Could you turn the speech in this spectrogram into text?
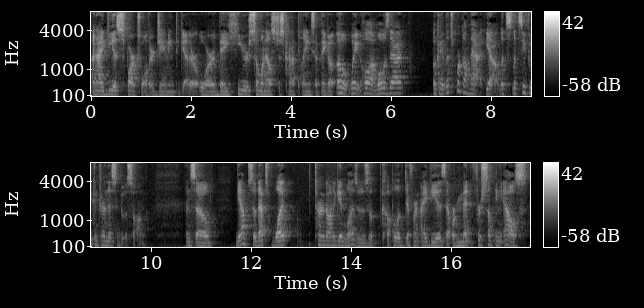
an idea sparks while they're jamming together or they hear someone else just kind of playing something they go, "Oh, wait, hold on. What was that?" Okay, let's work on that. Yeah, let's let's see if we can turn this into a song. And so, yeah, so that's what Turn It On Again was. It was a couple of different ideas that were meant for something else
